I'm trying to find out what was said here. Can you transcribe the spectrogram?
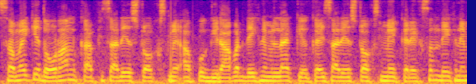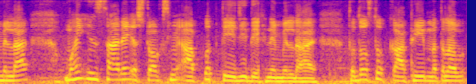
समय के दौरान काफ़ी सारे स्टॉक्स में आपको गिरावट देखने मिल रहा है कई सारे स्टॉक्स में करेक्शन देखने मिल रहा है, वहीं इन सारे स्टॉक्स में आपको तेज़ी देखने मिल रहा है। तो दोस्तों, काफ़ी मतलब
